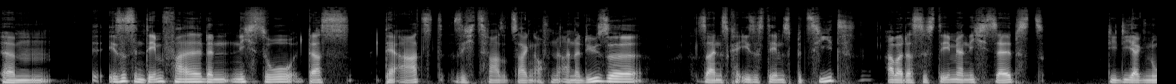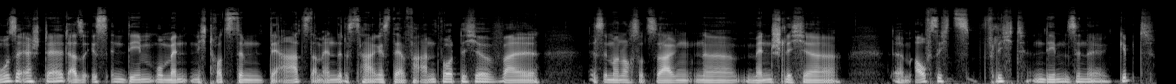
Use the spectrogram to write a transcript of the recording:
Ähm, ist es in dem Fall denn nicht so, dass der Arzt sich zwar sozusagen auf eine Analyse seines KI-Systems bezieht, aber das System ja nicht selbst die Diagnose erstellt. Also ist in dem Moment nicht trotzdem der Arzt am Ende des Tages der Verantwortliche, weil es immer noch sozusagen eine menschliche ähm, Aufsichtspflicht in dem Sinne gibt.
